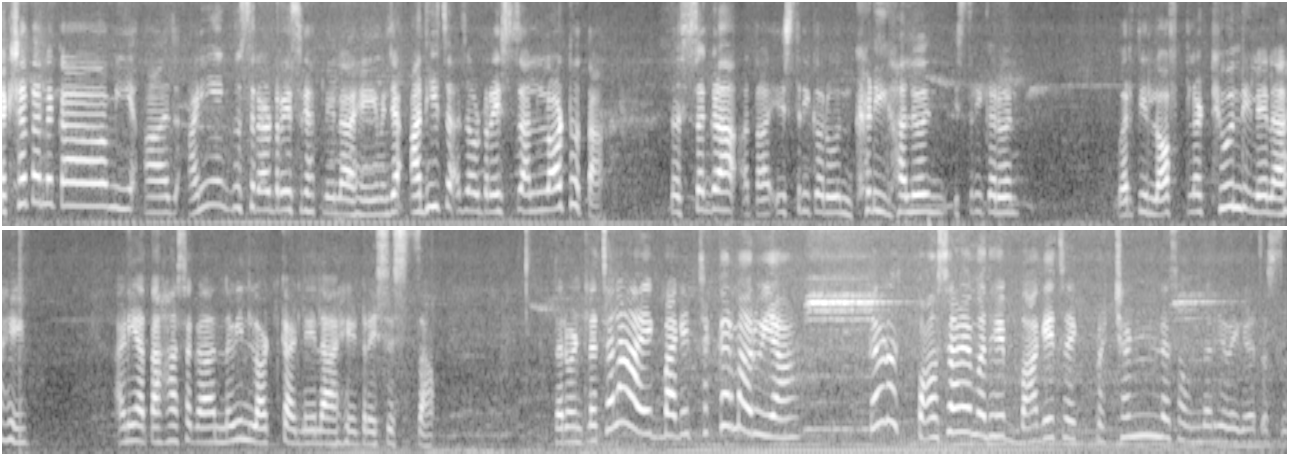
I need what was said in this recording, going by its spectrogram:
लक्षात आलं का? मी आज आणि एक दुसरा ड्रेस घातलेला आहे. म्हणजे आधीचा जो ड्रेसचा लॉट होता तर सगळा आता इस्त्री करून खडी घालून इस्त्री करून वरती लॉफ्टला ठेवून दिलेला आहे. आणि आता हा सगळा नवीन लॉट काढलेला आहे ड्रेसेसचा तर म्हटलं चला एक बागेत चक्कर मारूया. कारण पावसाळ्यामध्ये बागेचं एक प्रचंड सौंदर्य वेगळंच असतं.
